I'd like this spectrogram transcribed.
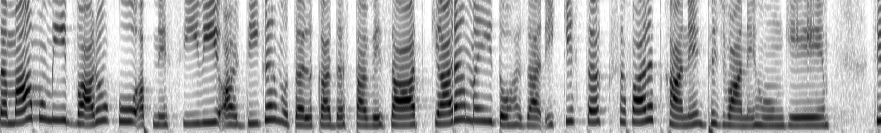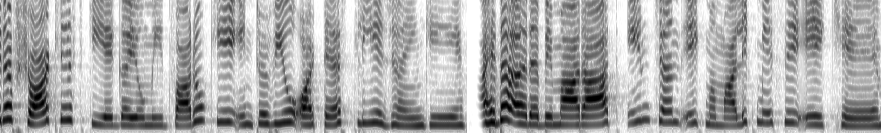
तमाम उम्मीदवारों को अपने सीवी और दीगर मुतल दस्तावेज़ात 11 मई 2021 तक सफारत खाने भिजवाने होंगे। सिर्फ़ शॉर्ट लिस्ट किए गए उम्मीदवारों के इंटरव्यू और टेस्ट लिए जाएँगे। वाहिदा अरब इमारात, इन चंद एक ममालिक में से एक है,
